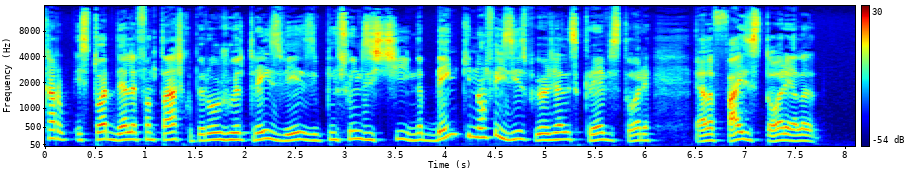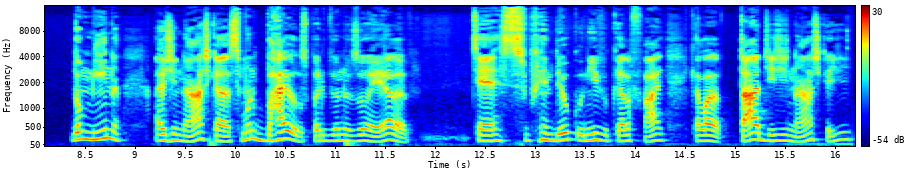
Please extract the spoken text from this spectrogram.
Cara, a história dela é fantástica, operou o joelho três vezes e pensou em desistir. Ainda bem que não fez isso, porque hoje ela escreve história, ela faz história, ela domina a ginástica. A Simone Biles parabenizou ela, é, surpreendeu com o nível que ela faz, que ela tá de ginástica e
